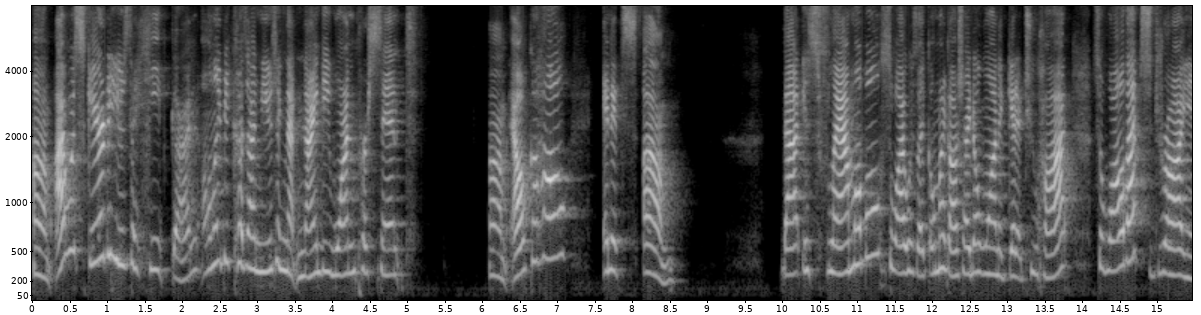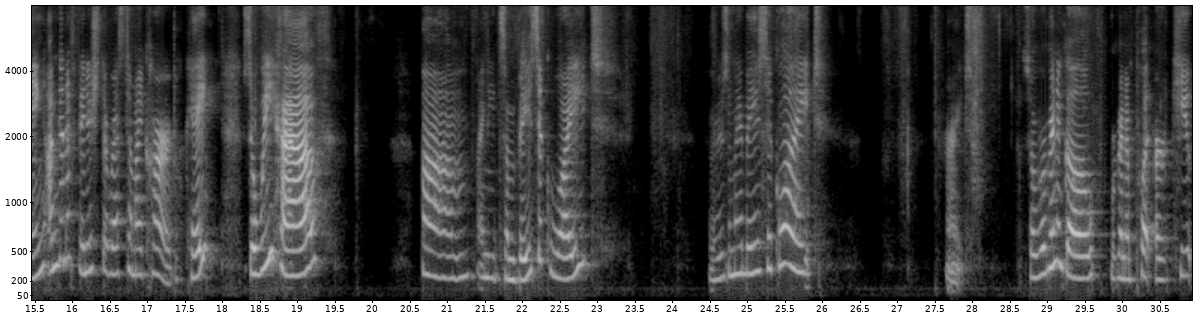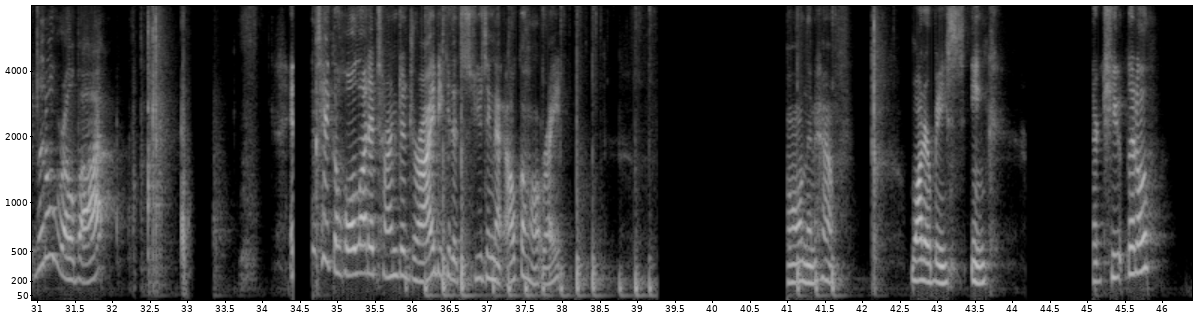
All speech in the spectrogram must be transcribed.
um, I was scared to use the heat gun only because I'm using that 91% um, alcohol and it's um, that is flammable. So I was like, oh my gosh, I don't want to get it too hot. So while that's drying, I'm going to finish the rest of my card. Okay. So we have, um, I need some basic white. Where's my basic white? All right. So we're going to go, we're going to put our cute little robot. It doesn't take a whole lot of time to dry because it's using that alcohol, right? Oh, and then have water-based ink. Our cute little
